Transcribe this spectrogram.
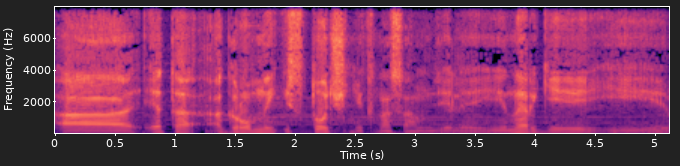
А это огромный источник, на самом деле, и энергии, и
